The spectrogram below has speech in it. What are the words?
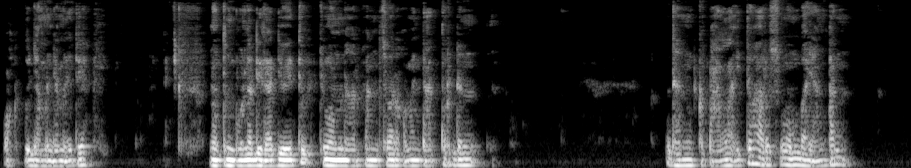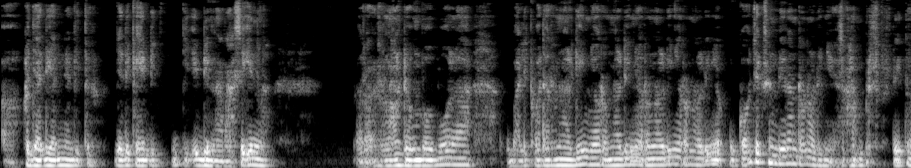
waktu zaman zaman itu ya nonton bola di radio itu cuma mendengarkan suara komentator dan dan kepala itu harus membayangkan uh, kejadiannya gitu. Jadi kayak di, di, di narasiin lah Ronaldo membawa bola balik kepada Ronaldinho, Ronaldinho, Ronaldinho, Ronaldinho, gojek sendirian Ronaldinho, ya, hampir seperti itu.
